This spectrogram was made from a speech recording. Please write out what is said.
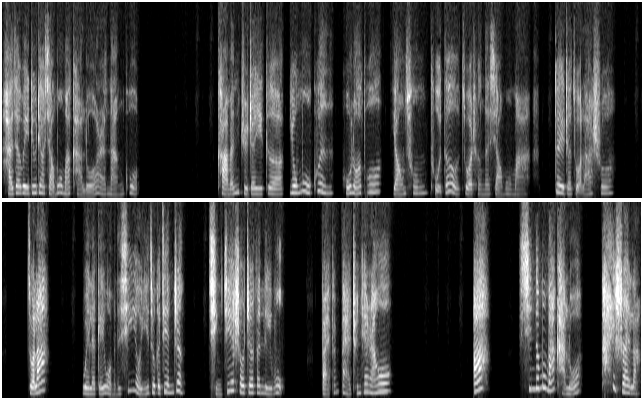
还在为丢掉小木马卡罗而难过。卡门举着一个用木棍、胡萝卜、洋葱、土豆做成的小木马，对着佐拉说：“佐拉。”为了给我们的新友谊做个见证，请接受这份礼物，百分百纯天然哦！新的木马卡罗太帅了！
